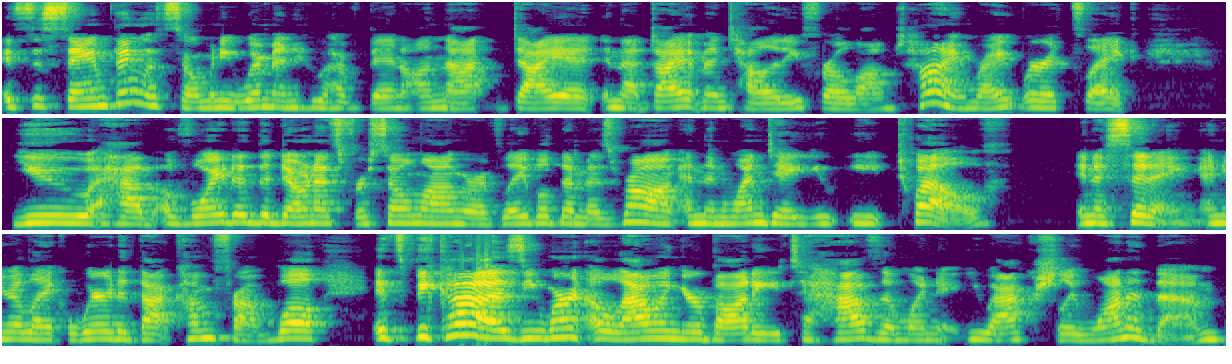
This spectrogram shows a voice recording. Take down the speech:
It's the same thing with so many women who have been on that diet in that diet mentality for a long time, right? Where it's like you have avoided the donuts for so long or have labeled them as wrong and then one day you eat 12 in a sitting and you're like where did that come from well it's because you weren't allowing your body to have them when you actually wanted them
